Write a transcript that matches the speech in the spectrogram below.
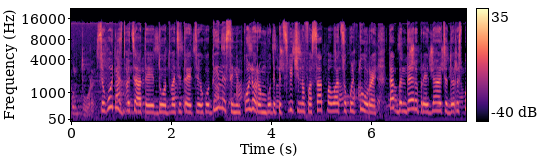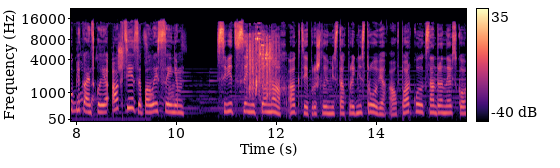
культуры. Сьогодні з 20 до 23 години синім кольором буде підсвічено фасад Палацу культури. Так бендери приєднаються до республіканської акції Запали синім. Світ в синіх тонах. Акції пройшли в містах Придністров'я, а в парку Олександра Невського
